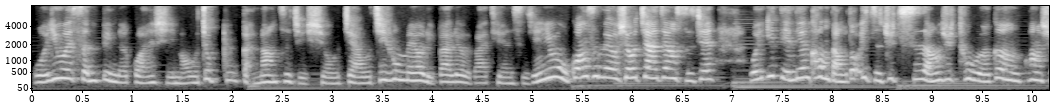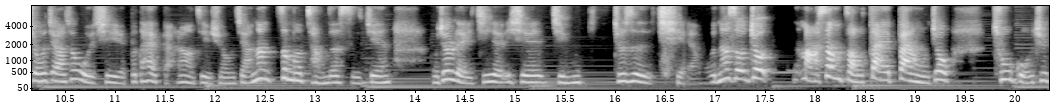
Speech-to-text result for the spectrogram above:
我因为生病的关系嘛，我就不敢让自己休假，我几乎没有礼拜六、礼拜天的时间，因为我光是没有休假这样时间，我一点点空档我都一直去吃，然后去吐了，更何况休假，所以我其实也不太敢让自己休假。那这么长的时间，我就累积了一些经。就是钱，我那时候就马上找代办，我就出国去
